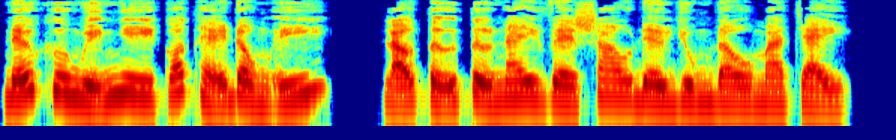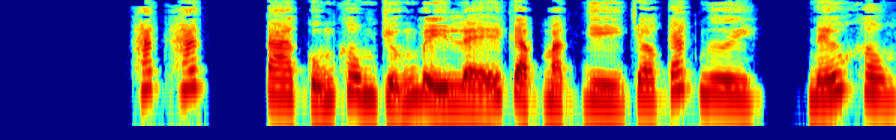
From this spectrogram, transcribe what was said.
nếu Khương Nguyễn Nhi có thể đồng ý, lão tử từ nay về sau đều dùng đầu mà chạy. Hắc hắc, ta cũng không chuẩn bị lễ gặp mặt gì cho các ngươi, nếu không.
